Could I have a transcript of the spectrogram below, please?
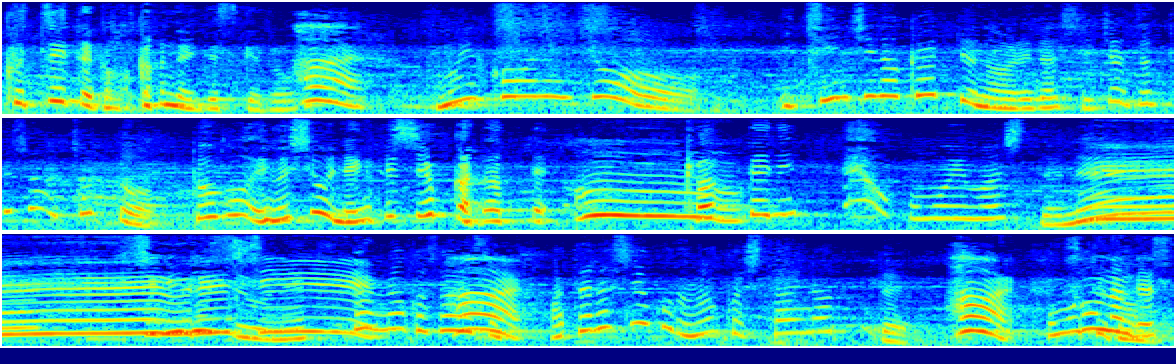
くっついてるか分かんないんですけど、はい、6日にじゃあ1日だけっていうのはあれだしじゃあずっとじゃあちょっと当分 MC お願いしようかなって勝手に思いましてね不思議ですよね。でもなんかさ、はい、新しいことなんかしたいなってはい。そうなんです。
